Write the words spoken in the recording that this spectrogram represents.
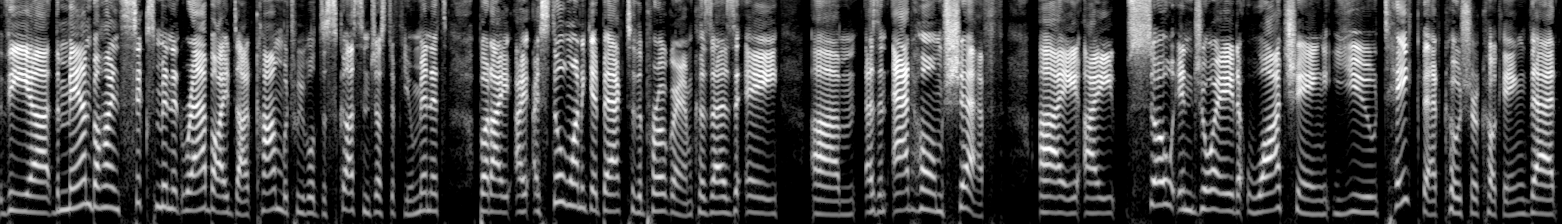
the uh, the man behind SixMinuteRabbi.com, which we will discuss in just a few minutes. But I I, I still want to get back to the program because as a um, as an at-home chef. I I so enjoyed watching you take that kosher cooking that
